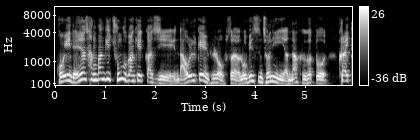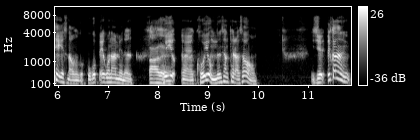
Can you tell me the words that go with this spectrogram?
거의 내년 상반기 중후반기까지 나올 게임이 별로 없어요. Robinson Journey였나 그것도 Crytek에서 나오는 거 그거 빼고 나면은 아 네, 거의 예, 거의 없는 상태라서 이제 일단은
